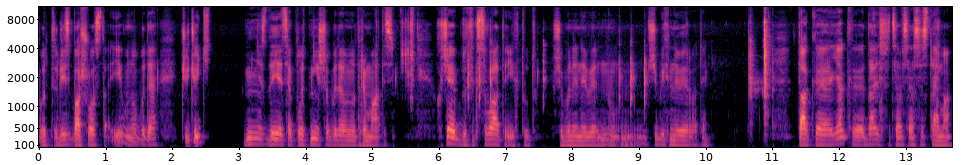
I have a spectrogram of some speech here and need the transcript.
от різьба шоста, і воно буде чуть-чуть, мені здається, плотніше буде воно триматись. Хоча я буду фіксувати їх тут, щоб, вони не, ну, щоб їх не вирвати. Так, е, як далі ця вся система?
